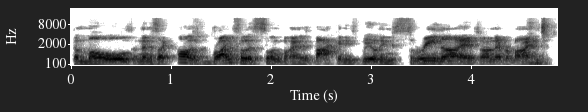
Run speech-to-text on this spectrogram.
the mold. And then it's like, oh, his rifle is slung behind his back and he's wielding three knives. Oh, never mind.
